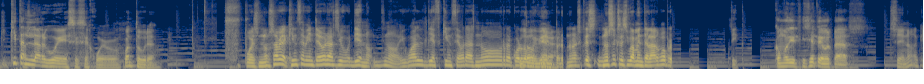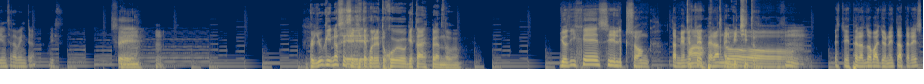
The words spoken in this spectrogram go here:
¿Qué, qué tan largo es ese juego? ¿Cuánto dura? Pues no sabía, 15, 20 horas, igual- 10, no, no, igual 10, 15 horas, no recuerdo muy bien, pero no es, que- no es excesivamente largo, pero. Como 17 horas. Sí, ¿no? 15 a 20. dice. Sí. Mm. Koyuki, no sé si Eh, dijiste cuál era tu juego que estabas esperando. Yo dije Silk Song. También Ah, estoy esperando. el bichito. Hmm. Estoy esperando Bayonetta 3,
